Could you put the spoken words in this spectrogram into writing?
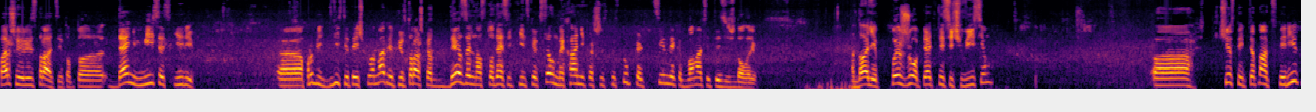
першої реєстрації, тобто е, день, місяць і рік. Е, Пробіг 200 тисяч кілометрів, півторашка дизель на 110 кінських сил, механіка шестиступка, цінник 12 тисяч доларів. Далі Peugeot 5008. Е, Чистий 15 рік,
